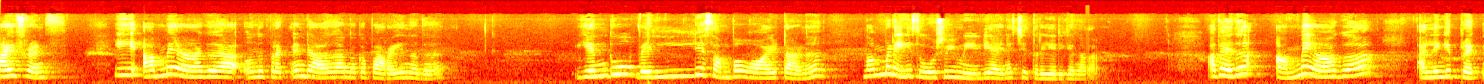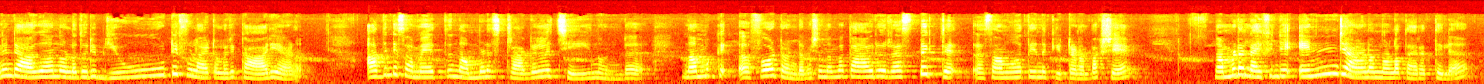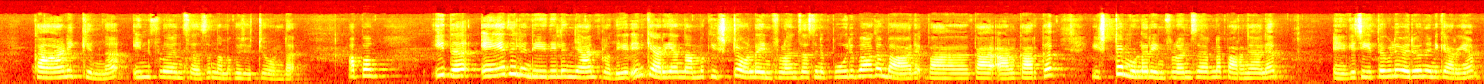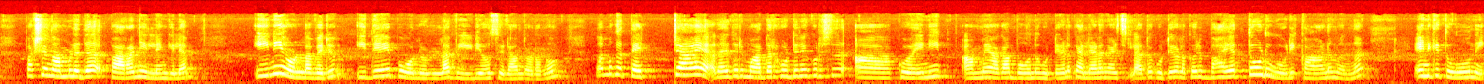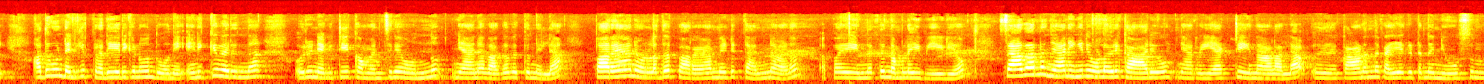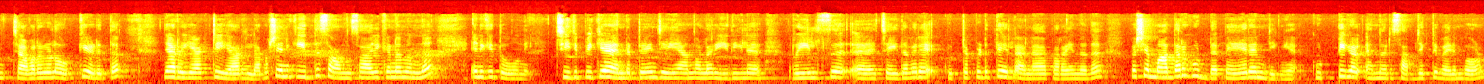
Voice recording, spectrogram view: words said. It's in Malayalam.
ഹായ് ഫ്രണ്ട്സ് ഈ അമ്മയാകുക ഒന്ന് പ്രഗ്നന്റ് ആകുക എന്നൊക്കെ പറയുന്നത് എന്തോ വലിയ സംഭവമായിട്ടാണ് നമ്മുടെ ഈ സോഷ്യൽ മീഡിയ അതിനെ ചിത്രീകരിക്കുന്നത്. അതായത് അമ്മയാകുക അല്ലെങ്കിൽ പ്രഗ്നന്റ് ആകുക എന്നുള്ളത് ഒരു ബ്യൂട്ടിഫുൾ ആയിട്ടുള്ളൊരു കാര്യമാണ്. അതിന്റെ സമയത്ത് നമ്മൾ സ്ട്രഗിൾ ചെയ്യുന്നുണ്ട്. നമുക്ക് എഫേർട്ടുണ്ട് പക്ഷെ നമുക്ക് ആ ഒരു റെസ്പെക്റ്റ് സമൂഹത്തിൽ നിന്ന് കിട്ടണം. പക്ഷേ നമ്മുടെ ലൈഫിന്റെ എൻഡ് ആണെന്നുള്ള തരത്തിൽ കാണിക്കുന്ന ഇൻഫ്ലുവൻസേഴ്സ് നമുക്ക് ചുറ്റുമുണ്ട്. അപ്പം ഇത് ഏതെങ്കിലും രീതിയിലും ഞാൻ പ്രതി എനിക്കറിയാം നമുക്ക് ഇഷ്ടമുള്ള ഇൻഫ്ലുവൻസേഴ്സിന് ഭൂരിഭാഗം ആൾക്കാർക്ക് ഇഷ്ടമുള്ള ഒരു ഇൻഫ്ലുവൻസറിനെ പറഞ്ഞാൽ എനിക്ക് ചീത്തവിളി വരുമെന്ന് എനിക്കറിയാം. പക്ഷെ നമ്മളിത് പറഞ്ഞില്ലെങ്കിൽ ഇനിയുള്ളവരും ഇതേപോലുള്ള വീഡിയോസ് ഇടാൻ തുടങ്ങും. നമുക്ക് തെറ്റായ അതായത് ഒരു മദർഹുഡിനെ കുറിച്ച് ഇനി അമ്മയാകാൻ പോകുന്ന കുട്ടികൾ കല്യാണം കഴിച്ചില്ലാത്ത കുട്ടികളൊക്കെ ഒരു ഭയത്തോടു കൂടി കാണുമെന്ന് എനിക്ക് തോന്നി. അതുകൊണ്ട് എനിക്ക് പ്രതികരിക്കണമെന്ന് തോന്നി. എനിക്ക് വരുന്ന ഒരു നെഗറ്റീവ് കമൻസിനെ ഒന്നും ഞാൻ വകവെക്കുന്നില്ല പറയാനുള്ളത് പറയാൻ വേണ്ടി തന്നെയാണ് അപ്പോൾ ഇന്നത്തെ നമ്മൾ ഈ വീഡിയോ സാധാരണ ഞാൻ ഇങ്ങനെയുള്ള ഒരു കാര്യവും ഞാൻ റിയാക്ട് ചെയ്യുന്ന ആളല്ല. കാണുന്ന കയ്യിൽ കിട്ടുന്ന ന്യൂസും ചവറുകളും ഒക്കെ എടുത്ത് ഞാൻ റിയാക്ട് ചെയ്യാറില്ല. പക്ഷെ എനിക്ക് ഇത് സംസാരിക്കണമെന്ന് എനിക്ക് തോന്നി. ചിരിപ്പിക്കുക എന്റർടൈൻ ചെയ്യുക എന്നുള്ള രീതിയിൽ റീൽസ് ചെയ്തവരെ കുറ്റപ്പെടുത്തിയല്ല പറയുന്നത്. പക്ഷേ മദർഹുഡ് പേരന്റിങ് കുട്ടികൾ എന്നൊരു സബ്ജക്റ്റ് വരുമ്പോൾ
